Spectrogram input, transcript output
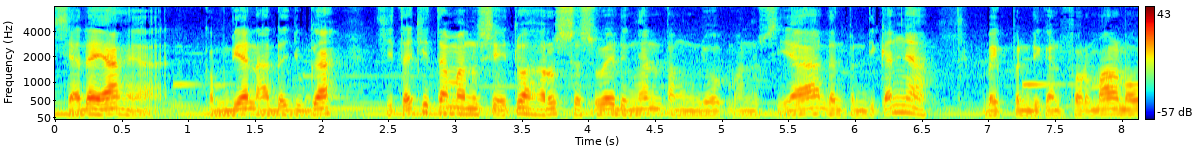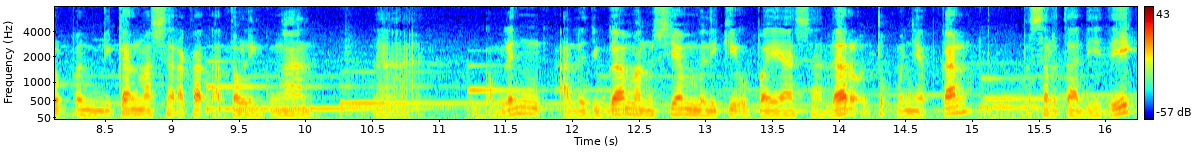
Masih ada ya, ya. Kemudian ada juga cita-cita manusia itu harus sesuai dengan tanggung jawab manusia dan pendidikannya, baik pendidikan formal maupun pendidikan masyarakat atau lingkungan. Nah, kemudian ada juga manusia memiliki upaya sadar untuk menyiapkan peserta didik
